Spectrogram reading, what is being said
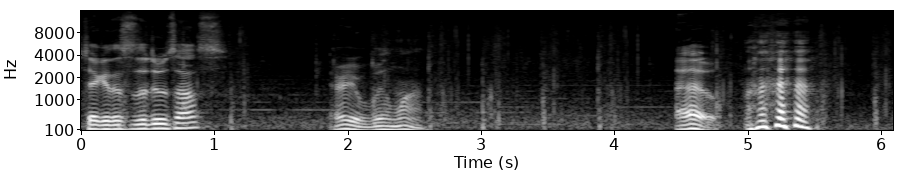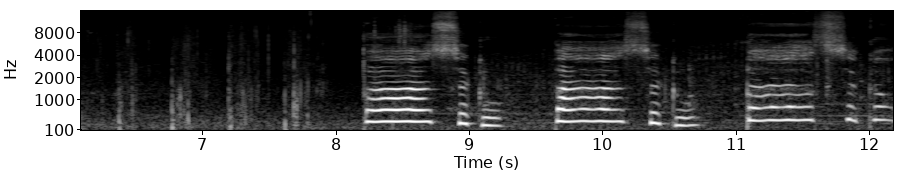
Take it this is the dude's house? Area wheel on. Oh. Bicycle, bicycle, bicycle.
